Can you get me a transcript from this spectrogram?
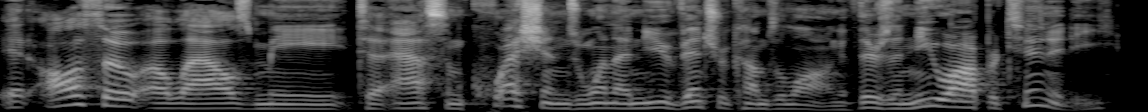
It also allows me to ask some questions when a new venture comes along. If there's a new opportunity,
